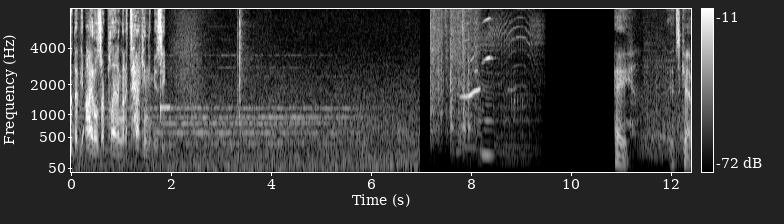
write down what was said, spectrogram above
Word that the idols are planning on attacking the museum. Hey, it's Kev.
